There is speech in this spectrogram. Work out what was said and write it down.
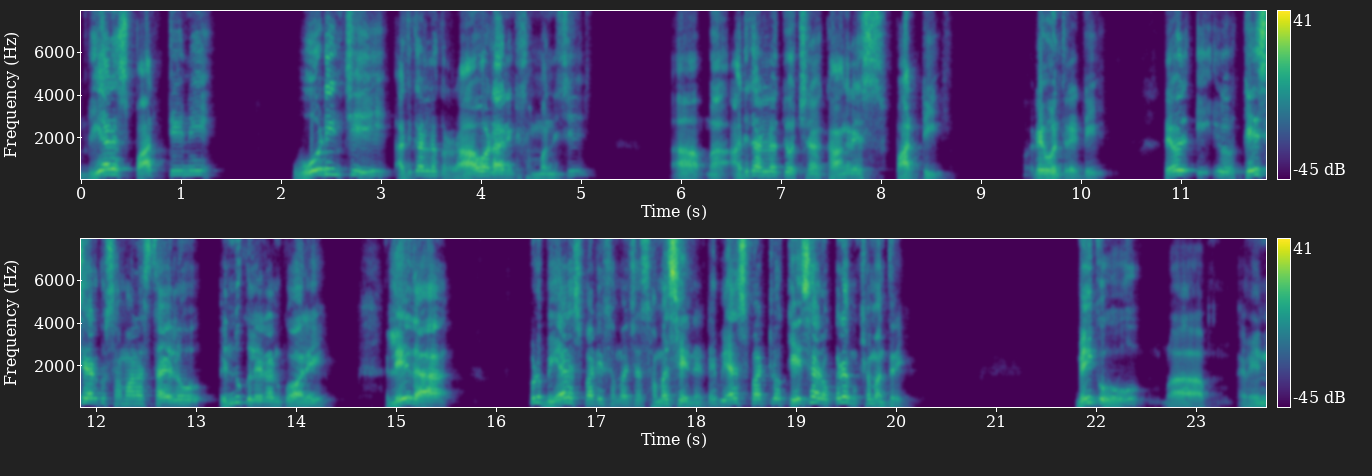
బీఆర్ఎస్ పార్టీని ఓడించి అధికారంలోకి రావడానికి సంబంధించి అధికారంలోకి వచ్చిన కాంగ్రెస్ పార్టీ రేవంత్ రెడ్డి రేవ- కేసీఆర్కు సమాన స్థాయిలో ఎందుకు లేరనుకోవాలి? లేదా ఇప్పుడు బీఆర్ఎస్ పార్టీకి సంబంధించిన సమస్య ఏంటంటే బీఆర్ఎస్ పార్టీలో కేసీఆర్ ఒక్కడే ముఖ్యమంత్రి. మీకు ఐ మీన్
